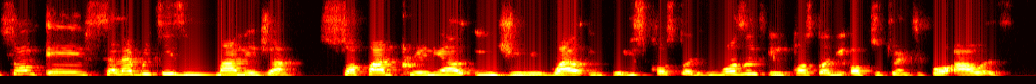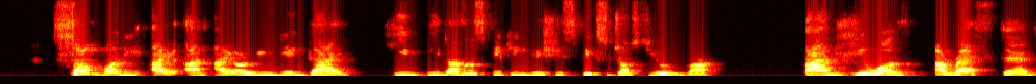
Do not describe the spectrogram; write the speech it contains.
some a celebrity's manager suffered cranial injury while in police custody. He wasn't in custody up to 24 hours. Somebody, I, an Ayorinde guy, he, he doesn't speak English, he speaks just Yoruba. And he was arrested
